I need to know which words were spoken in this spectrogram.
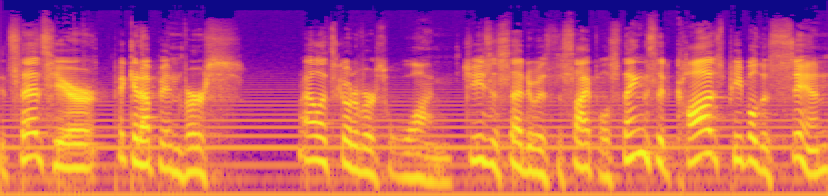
It says here, pick it up in verse, well, let's go to verse 1. Jesus said to his disciples, Things that cause people to sin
